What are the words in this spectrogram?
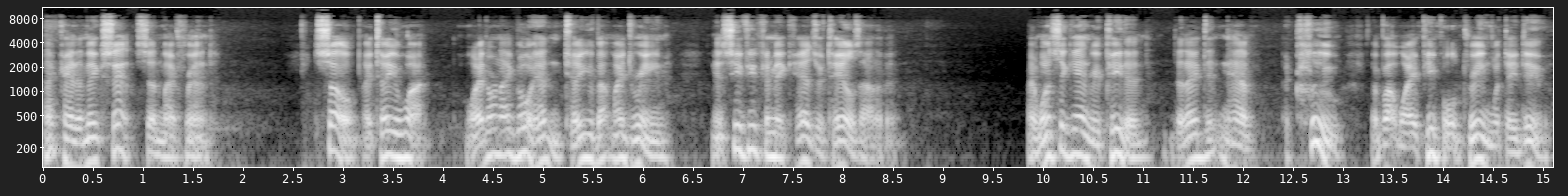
That kind of makes sense, said my friend. So, I tell you what, why don't I go ahead and tell you about my dream and see if you can make heads or tails out of it? I once again repeated that I didn't have a clue about why people dream what they do,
